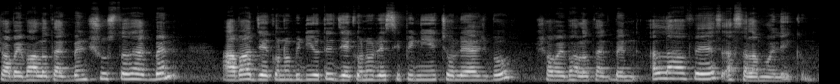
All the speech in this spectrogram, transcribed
সবাই ভালো থাকবেন, সুস্থ থাকবেন। আবার যে কোনো ভিডিওতে যে কোনো রেসিপি নিয়ে চলে আসব। সবাই ভালো থাকবেন। আল্লাহ হাফেজ, আসসালামু আলাইকুম।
